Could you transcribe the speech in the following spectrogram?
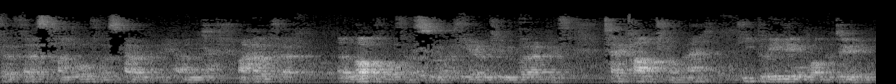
for first-time authors currently, and I hope that a lot of authors who are here and who work with take heart from that, keep believing in what we're doing,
